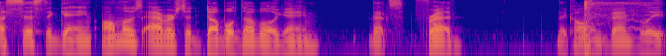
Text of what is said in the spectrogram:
assists a game. Almost averaged a double double a game. That's Fred. They call him VanVleet.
